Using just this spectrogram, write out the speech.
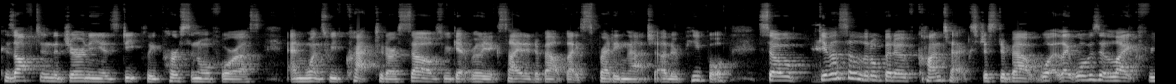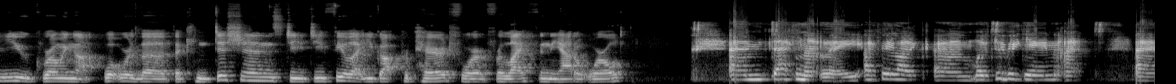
because often the journey is deeply personal for us and once we've cracked it ourselves we get really excited about like spreading that to other people so give us a little bit of context just about what like what was it like for you growing up what were the the conditions do you, do you feel like you got prepared for for life in the adult world um, definitely. I feel like, um, well, to begin at uh,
